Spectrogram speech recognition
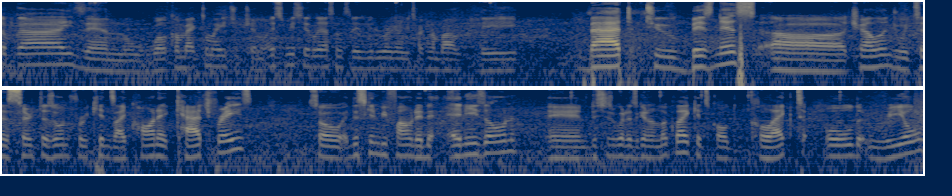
up guys and welcome back to my youtube channel. It's me Elias and today's video we're going to be talking about the bat to business uh, challenge which says search the zone for Ken's iconic catchphrase. So this can be found in any zone and this is what it's going to look like. It's called collect old reel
